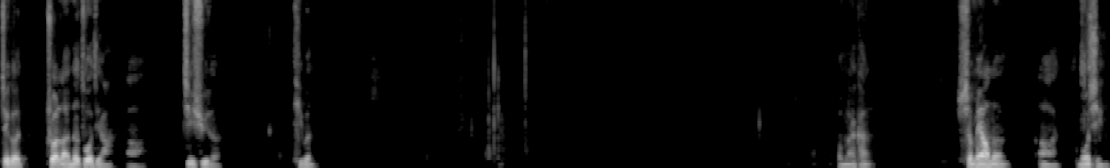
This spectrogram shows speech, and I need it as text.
这个专栏的作家啊，继续的提问。我们来看，什么样的啊模型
